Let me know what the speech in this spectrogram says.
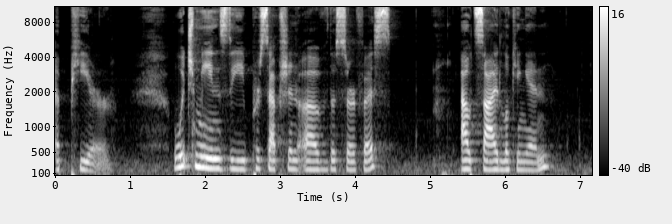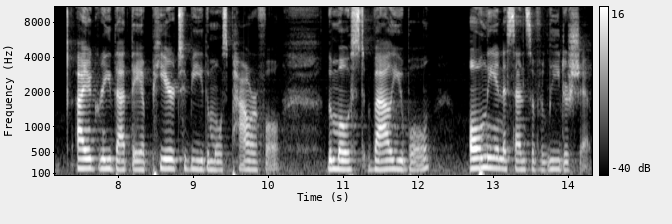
appear, which means the perception of the surface outside looking in. I agree that they appear to be the most powerful, the most valuable, only in a sense of leadership,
